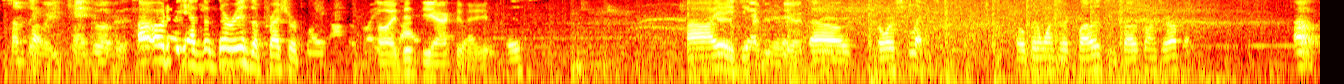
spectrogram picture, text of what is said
something where you can't go over the Oh, top? oh no, yeah, th there is a pressure plate on the right Oh, I did deactivate. Yes, it is. Uh, yeah, you did deactivated it. So, doors flipped. Open ones are closed and closed ones are open. Oh.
